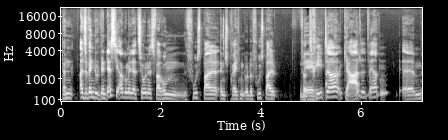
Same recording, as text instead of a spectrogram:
dann, also wenn du, wenn das die Argumentation ist, warum Fußball entsprechend oder Fußballvertreter nee. geadelt werden, ähm,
